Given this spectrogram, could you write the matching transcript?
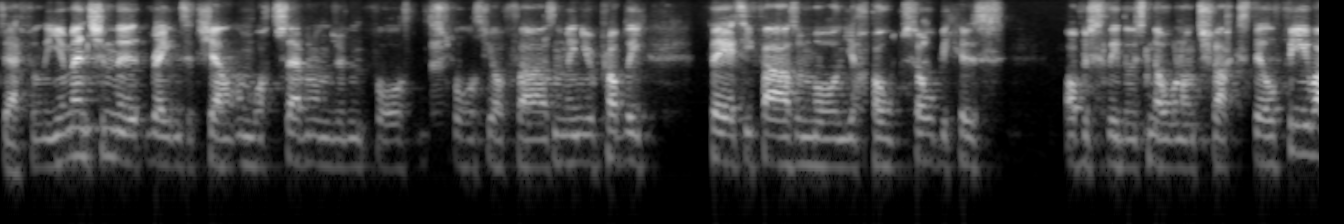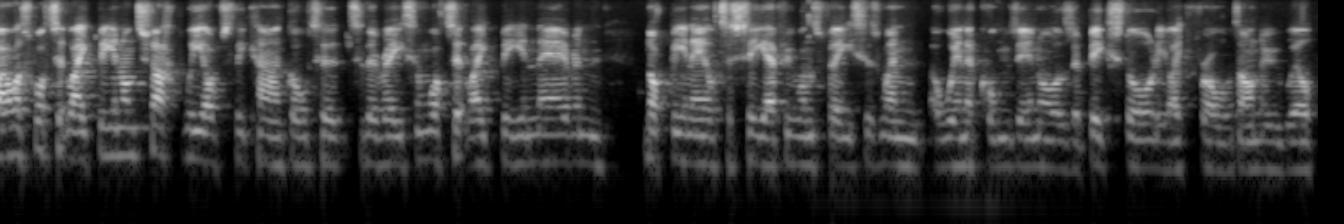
Definitely. You mentioned the ratings at Cheltenham what 740 odd thousand? I mean you're probably 30,000 more than you hope so because obviously there was no one on track still. For you Alice what's it like being on track? We obviously can't go to, to the race and what's it like being there and not being able to see everyone's faces when a winner comes in or there's a big story like Frodon who we'll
